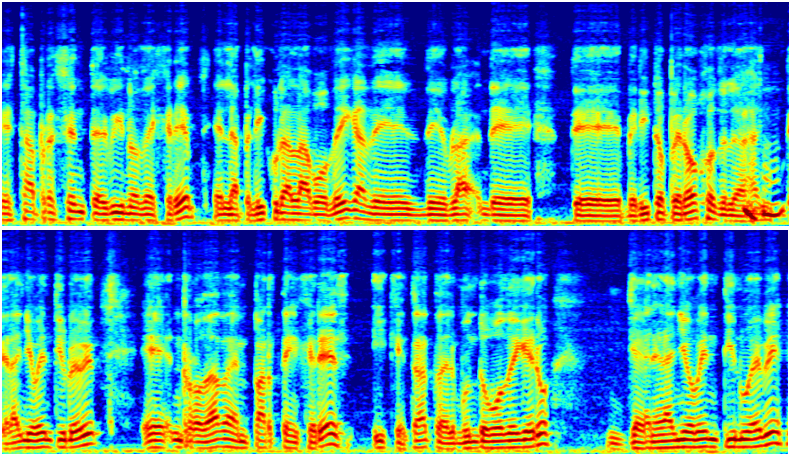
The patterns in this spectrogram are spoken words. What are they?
está presente el vino de Jerez, en la película La bodega de, de, de- de Benito Perojo del año 29, eh, rodada en parte en Jerez y que trata del mundo bodeguero, ya en el año 29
